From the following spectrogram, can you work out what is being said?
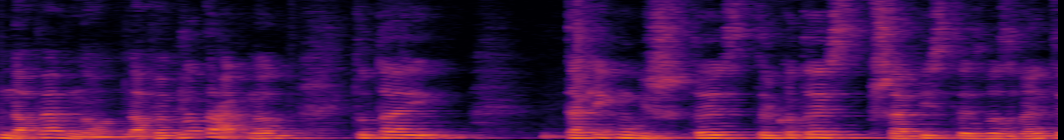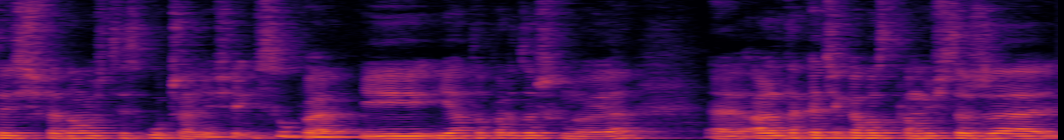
Na pewno, na pewno tak. No, tutaj, tak jak mówisz, to jest, tylko to jest przepis, to jest bazowanie, to jest świadomość, to jest uczenie się i super. I ja to bardzo szanuję, E, ale taka ciekawostka, myślę, że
